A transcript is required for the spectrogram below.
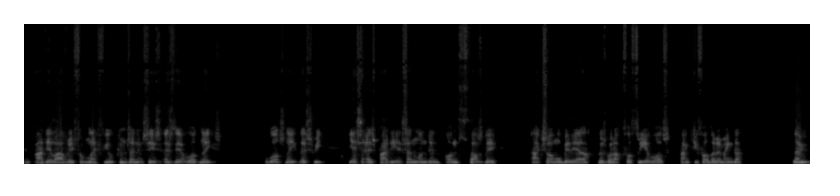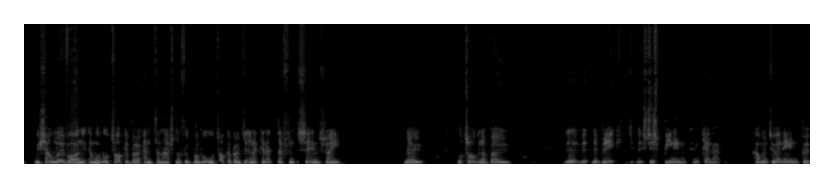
And Paddy Lavery from left field comes in and says, "Is the award night awards night this week?" Yes, it is, Paddy. It's in London on Thursday. ACSOM will be there because we're up for three awards. Thank you for the reminder. Now, we shall move on and we will talk about international football, but we'll talk about it in a kind of different sense, right? Now, we're talking about the, the, break that's just been in, and kind of coming to an end, but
